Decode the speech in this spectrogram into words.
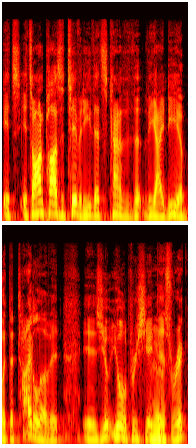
it's it's on positivity. That's kind of the, the idea. But the title of it is you'll, you'll appreciate this, Rick.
